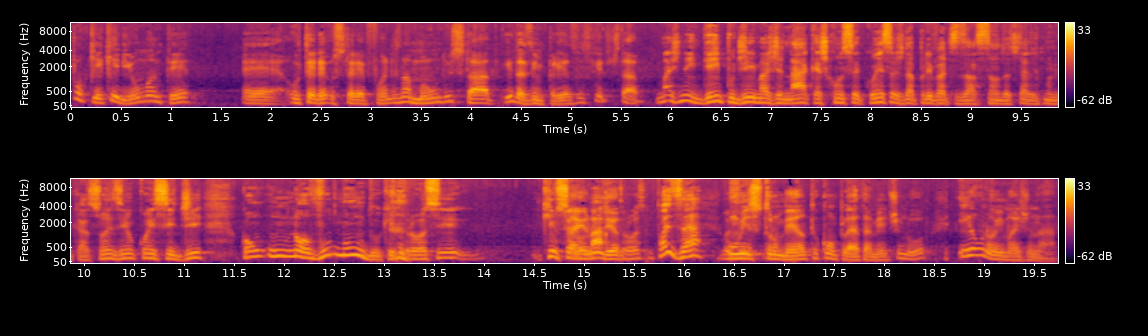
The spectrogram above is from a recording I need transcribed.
porque queriam manter é, tele, os telefones na mão do Estado e das empresas que eles estavam. Mas ninguém podia imaginar que as consequências da privatização das telecomunicações iam coincidir com um novo mundo que trouxe. Que o celular trouxe. Pois é. Você... Um instrumento completamente novo. Eu não imaginava.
